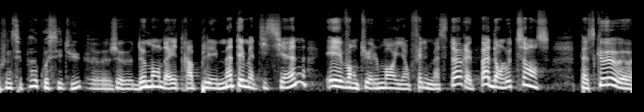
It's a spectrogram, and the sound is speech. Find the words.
Je ne sais pas à quoi c'est dû. Je demande à être appelée mathématicienne et éventuellement ayant fait le master et pas dans l'autre sens. Parce que euh,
